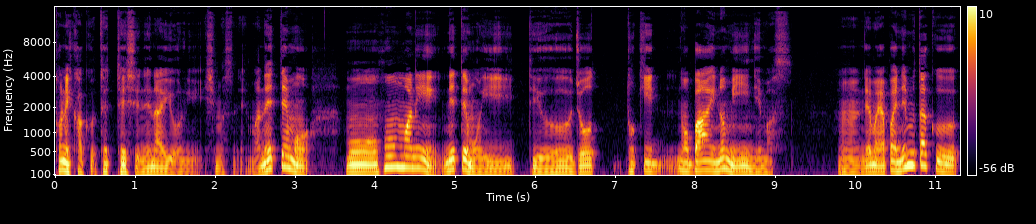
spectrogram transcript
とにかく徹底して寝ないようにしますね。まあ寝ても、もうほんまに寝てもいいっていう時の場合のみに寝ます。うん。でもやっぱり眠たく、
